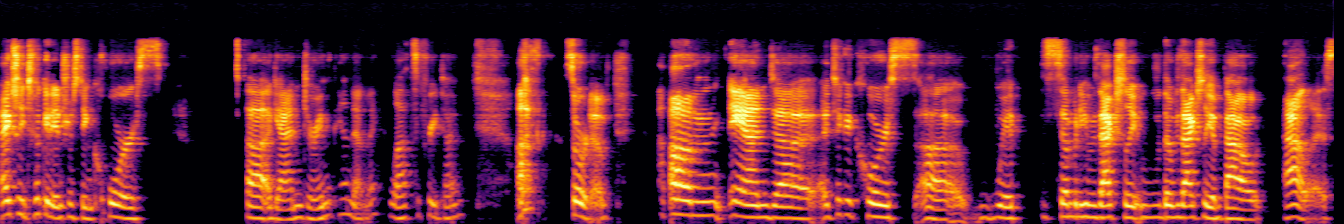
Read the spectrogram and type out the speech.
I actually took an interesting course uh, again during the pandemic, lots of free time, uh, sort of. Um, and uh, I took a course uh, with somebody who was actually that was actually about Alice.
